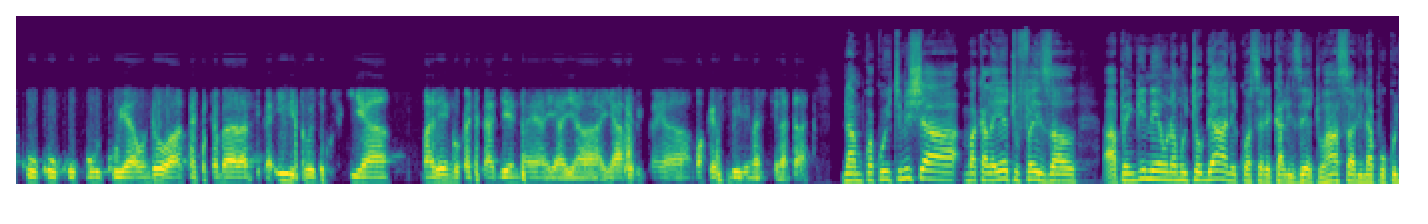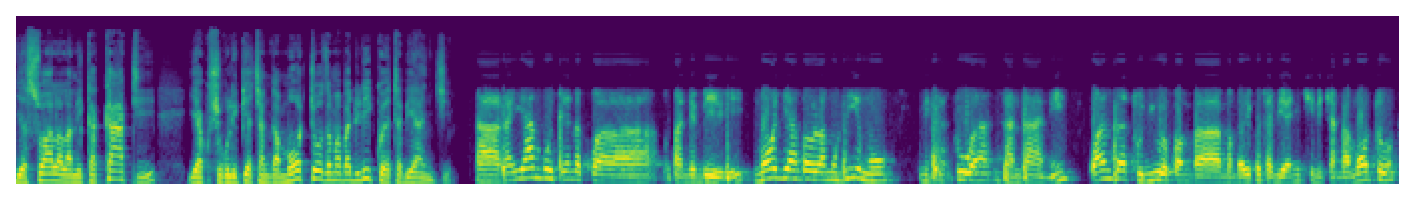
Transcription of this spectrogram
uh, kuyaondoa katika bara la Afrika ili tuweze kufikia malengo katika ajenda ya, ya, ya, ya Afrika ya mwaka elfu mbili na sitini na tatu. Naam, kwa kuhitimisha makala yetu Faisal, pengine una mwito gani kwa serikali zetu hasa linapokuja swala la mikakati ya kushughulikia changamoto za mabadiliko ya tabia nchi? Na rai yangu itaenda kwa pande mbili. Moja ambalo la muhimu ni hatua za ndani. Kwanza tujue kwamba mabadiliko ya tabia nchi ni changamoto,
